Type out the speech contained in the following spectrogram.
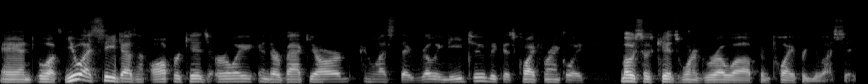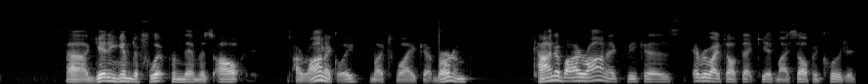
And look, USC doesn't offer kids early in their backyard unless they really need to, because quite frankly, most of those kids want to grow up and play for USC. Uh, getting him to flip from them is all, ironically, much like uh, Burnham, kind of ironic because everybody thought that kid, myself included,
